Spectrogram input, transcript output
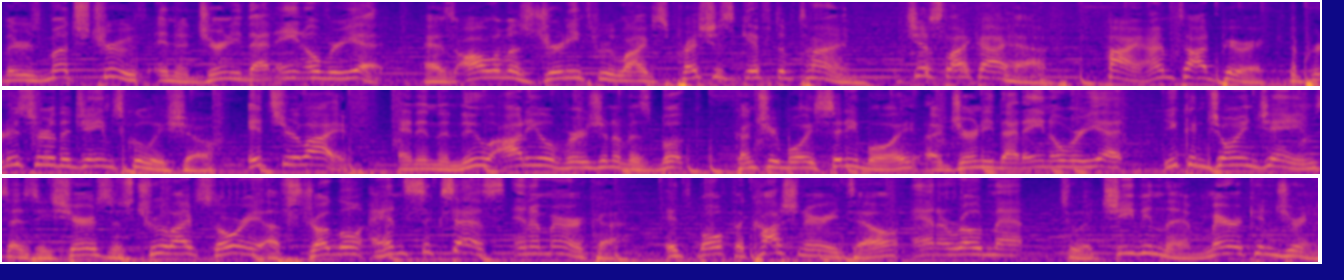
There's much truth in a journey that ain't over yet, as all of us journey through life's precious gift of time, just like I have. Hi, I'm Todd Pyrick, the producer of The James Cooley Show. It's your life. And in the new audio version of his book, Country Boy, City Boy A Journey That Ain't Over Yet, you can join James as he shares his true life story of struggle and success in America. It's both a cautionary tale and a roadmap to achieving the American dream.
